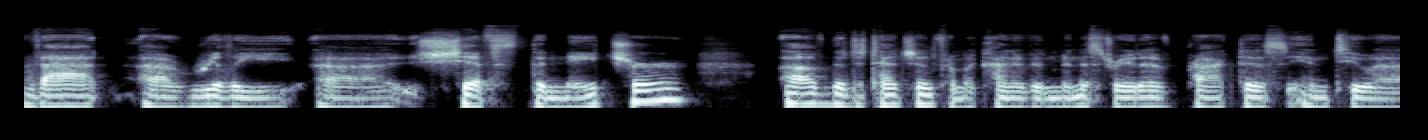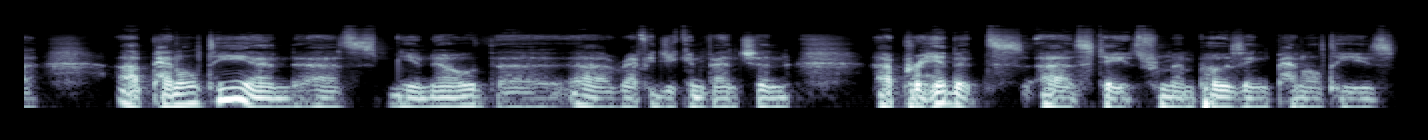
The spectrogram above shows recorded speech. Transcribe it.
that uh, really uh, shifts the nature of the detention from a kind of administrative practice into a, a penalty. And as you know, the uh, Refugee Convention uh, prohibits uh, states from imposing penalties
